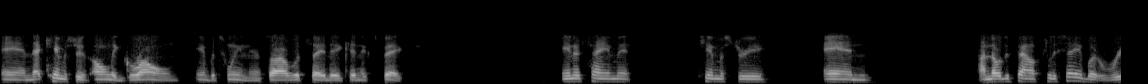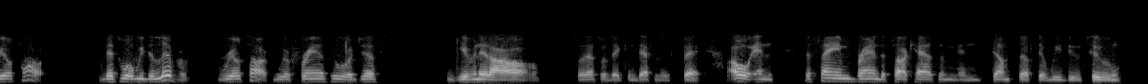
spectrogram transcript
And that chemistry has only grown in between them. So I would say they can expect entertainment, chemistry, and I know this sounds cliche, but real talk. That's what we deliver. Real talk. We're friends who are just giving it our all. So that's what they can definitely expect. Oh, and the same brand of sarcasm and dumb stuff that we do too,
